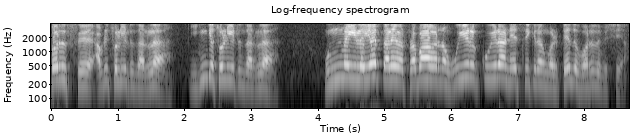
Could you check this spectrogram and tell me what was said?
பெருசு அப்படின்னு சொல்லிட்டு இருந்தார்ல? இங்கே சொல்லிட்டு இருந்தார்ல? உண்மையிலேயே தலைவர் பிரபாகரனை உயிருக்கு உயிராக நேசிக்கிறவங்கள்ட்டேருந்து வருது விஷயம்.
